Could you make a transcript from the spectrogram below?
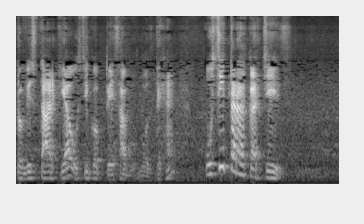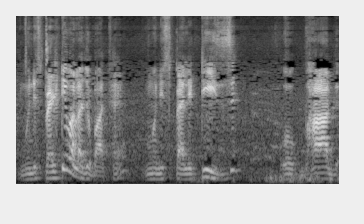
तो विस्तार किया उसी को बो- बोलते हैं। उसी तरह का चीज़ म्यूनिसपैलिटी वाला जो बात है म्यूनिसपैलिटीज वो भाग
